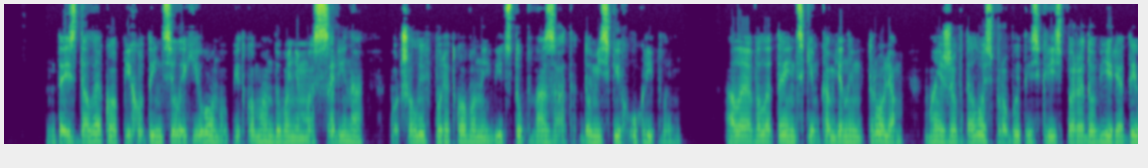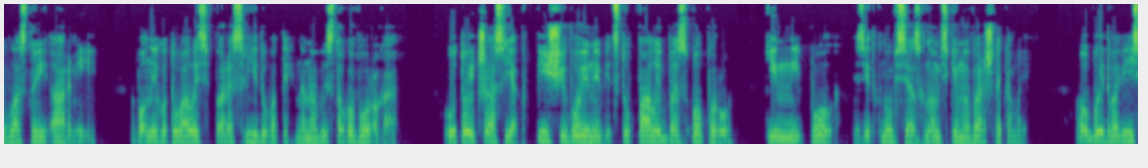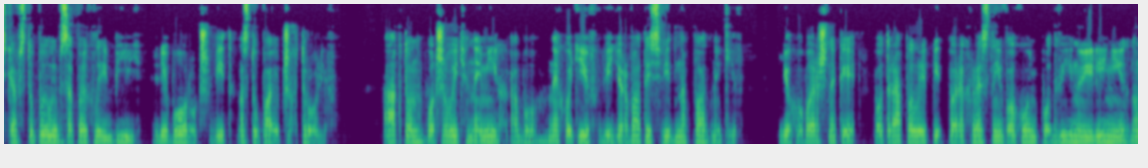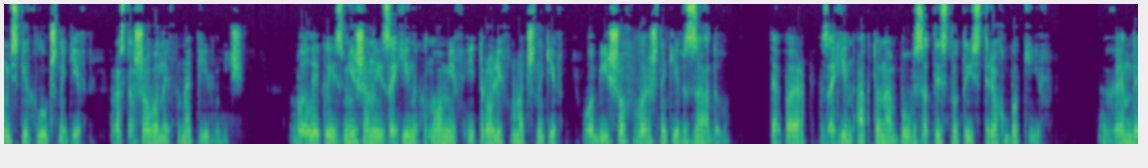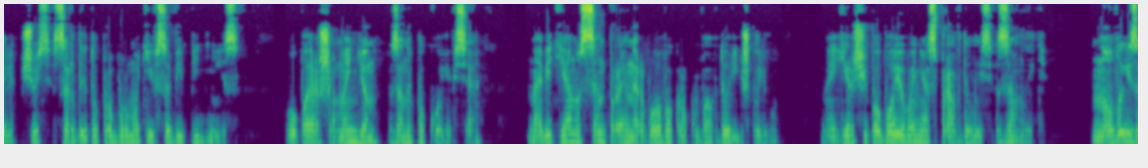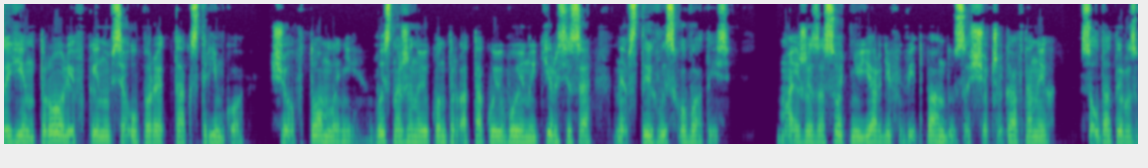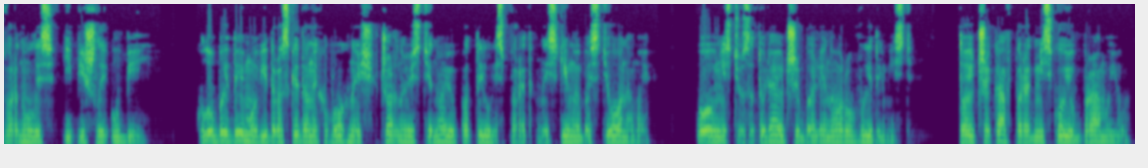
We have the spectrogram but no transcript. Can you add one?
Десь далеко піхотинці легіону під командуванням Мессаліна почали впорядкований відступ назад до міських укріплень, але велетенським кам'яним тролям майже вдалося пробитись крізь передові ряди власної армії. Вони готувались переслідувати ненависного ворога. У той час, як піші воїни відступали без опору, кінний полк зіткнувся з гномськими вершниками. Обидва війська вступили в запеклий бій ліворуч від наступаючих тролів. Актон, вочевидь, не міг або не хотів відірватись від нападників. Його вершники потрапили під перехресний вогонь подвійної лінії гномських лучників, розташованих на північ. Великий змішаний загін гномів і тролів-мечників обійшов вершників ззаду. Тепер загін Актона був затиснутий з трьох боків. Гендель щось сердито пробурмотів собі під ніс. Уперше Мендьон занепокоївся. Навіть Янус Сенпре нервово крокував доріжкою. Найгірші побоювання справдились за мить. Новий загін тролів кинувся уперед так стрімко, що втомлені, виснаженою контратакою воїни Тірсіса не встигли сховатись. Майже за сотню ярдів від пандуса, що чекав на них, солдати розвернулись і пішли у бій. Клуби диму від розкиданих вогнищ чорною стіною котились перед низькими бастіонами, повністю затуляючи Балінору видимість. Той чекав перед міською брамою,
